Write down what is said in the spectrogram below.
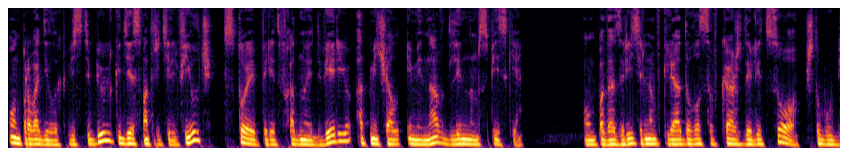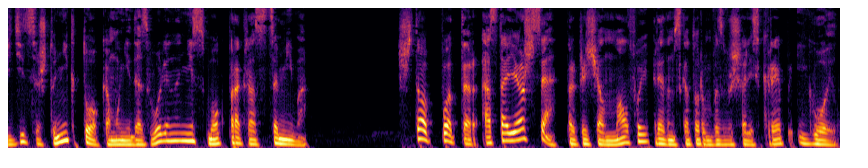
Он проводил их в вестибюль, где смотритель Филч, стоя перед входной дверью, отмечал имена в длинном списке. Он подозрительно вглядывался в каждое лицо, чтобы убедиться, что никто, кому не дозволено, не смог прокрасться мимо. «Что, Поттер, остаешься?» – прокричал Малфой, рядом с которым возвышались Крэбб и Гойл.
